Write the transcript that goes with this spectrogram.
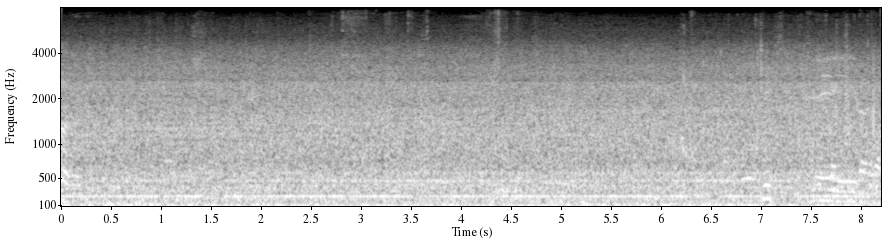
હો. બાબુ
